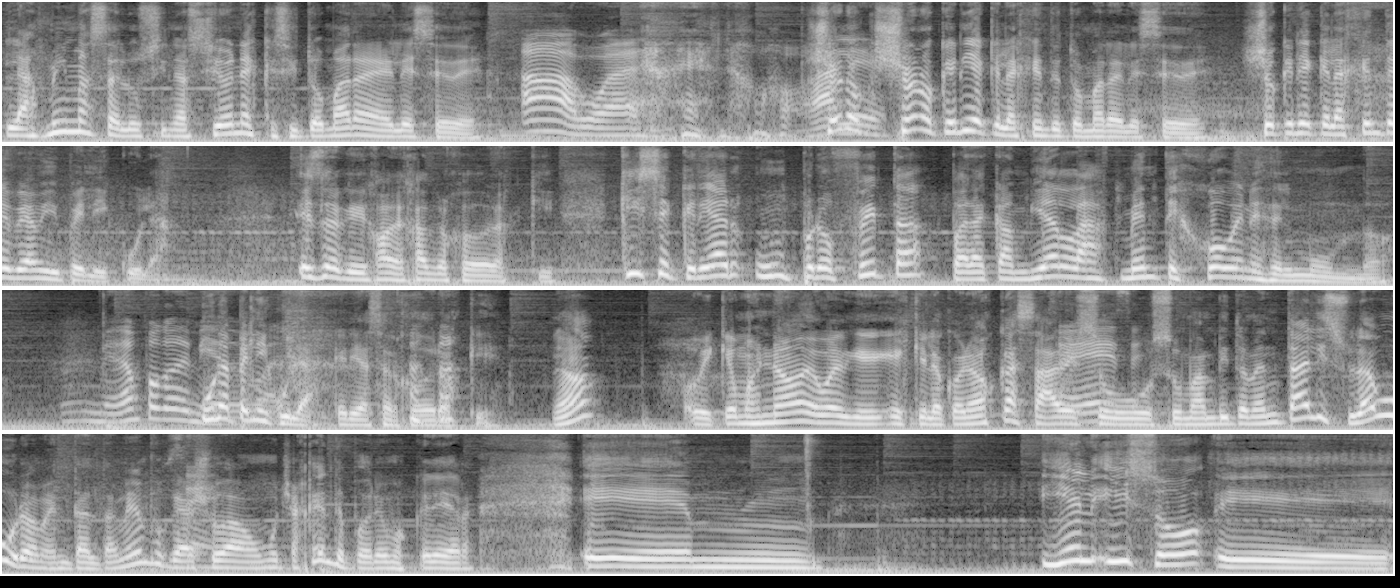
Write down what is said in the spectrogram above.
las mismas alucinaciones que si tomaran LSD. Ah, bueno. Yo no, yo no quería que la gente tomara LSD. Yo quería que la gente vea mi película. Eso es lo que dijo Alejandro Jodorowsky. Quise crear un profeta para cambiar las mentes jóvenes del mundo. Me da un poco de miedo. Una igual. película quería hacer Jodorowsky, ¿no? Ubiquemos, no, igual que, es que lo conozca, sabe Sí, su, sí. su mambito mental y su laburo mental también, porque ha ayudado a mucha gente, podremos creer. Eh, y él hizo, eh,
